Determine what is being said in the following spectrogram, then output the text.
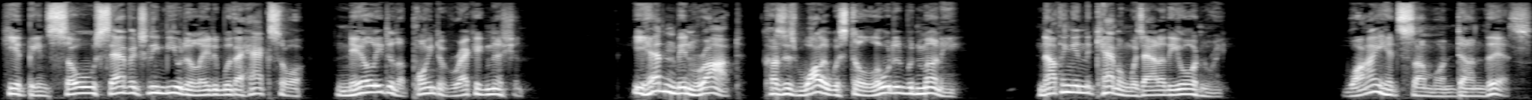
He had been so savagely mutilated with a hacksaw nearly to the point of recognition. He hadn't been robbed, cause his wallet was still loaded with money. Nothing in the cabin was out of the ordinary. Why had someone done this?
